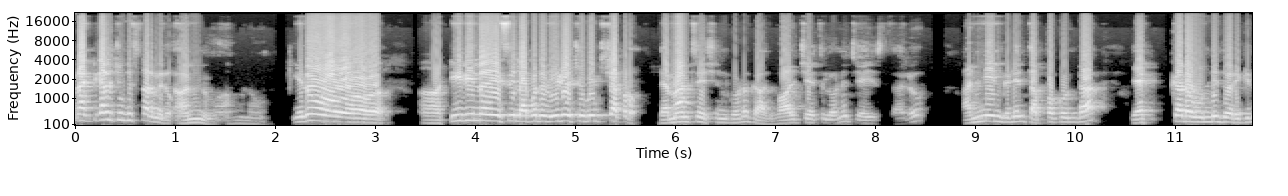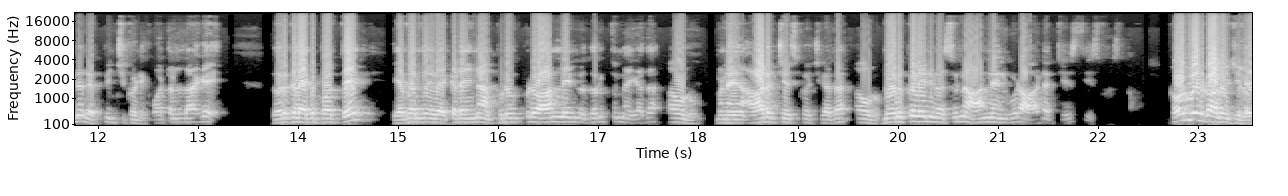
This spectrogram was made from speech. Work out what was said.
ప్రాక్టికల్ చూపిస్తారు మీరు? అవును అవును. ఏదో టీవీలో వేసి లేకపోతే వీడియో చూపించి చెప్పరు? డెమాన్స్ట్రేషన్ కూడా కాదు. వాళ్ళ చేతిలోనే చేయిస్తారు. అన్ని ఇంగ్రీడియంట్ తప్పకుండా ఎక్కడ ఉండి దొరికినా రప్పించుకొని హోటల్ లాగే దొరకలేకపోతే ఎవరి దగ్గర ఎక్కడైనా అప్పుడు ఇప్పుడు ఆన్లైన్లో దొరుకుతున్నాయి కదా. అవును. మనం ఆర్డర్ చేసుకోవచ్చు కదా. అవును. దొరకలేని వస్తువుని ఆన్లైన్ కూడా ఆర్డర్ చేసి తీసుకొస్తాం. గవర్నమెంట్ కాలేజీలో?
